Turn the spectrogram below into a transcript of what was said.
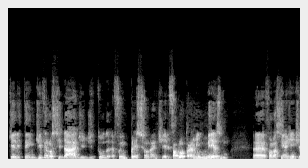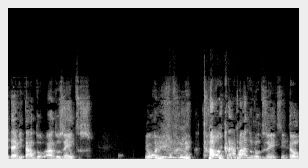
que ele tem de velocidade, de tudo, foi impressionante. Ele falou para mim mesmo, é, falou assim: a gente deve estar tá a 200. Eu olhei, tava cravado no 200. Então,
